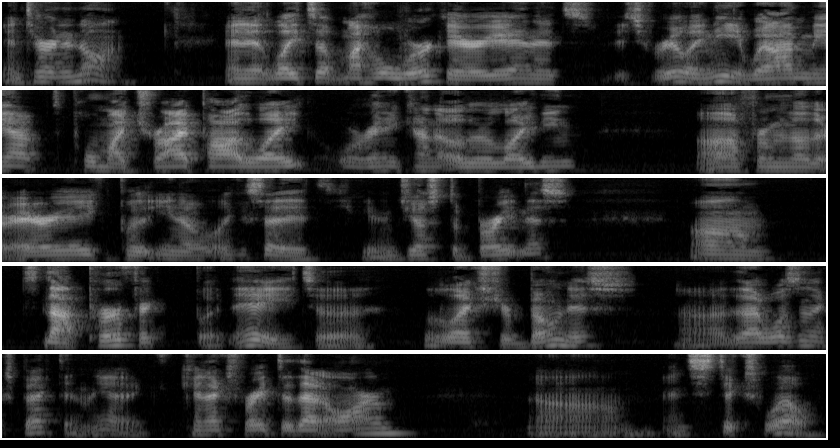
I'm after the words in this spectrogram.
and turn it on. And it lights up my whole work area, and it's it's really neat. Well, I may have to pull my tripod light or any kind of other lighting uh, from another area. You can put, you know, like I said, you can adjust the brightness. Um, it's not perfect, but hey, it's a little extra bonus uh, that I wasn't expecting. Yeah, it connects right to that arm um, and sticks well.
